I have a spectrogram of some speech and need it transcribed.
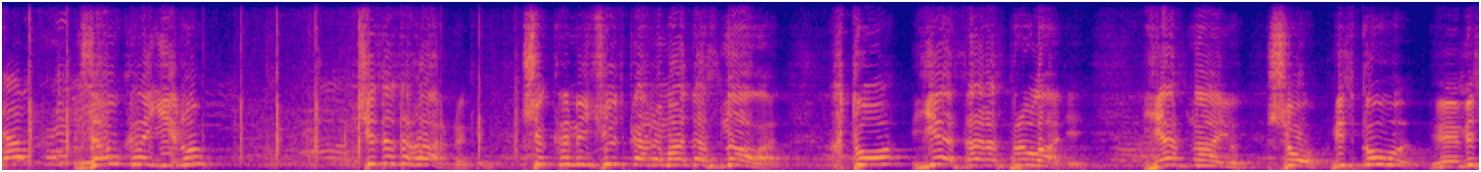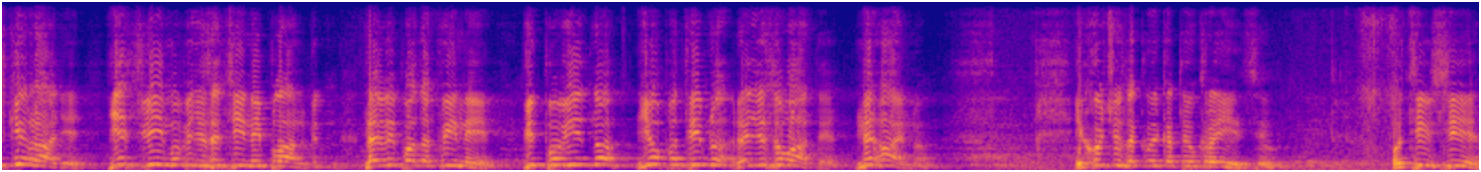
За Україну! За Україну чи за загарбників? Щоб Кременчуцька громада знала, хто є зараз при владі. Я знаю, що в е, в міській раді є свій мобілізаційний план на випадок війни. Відповідно, його потрібно реалізувати негайно. І хочу закликати українців. Оці всі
